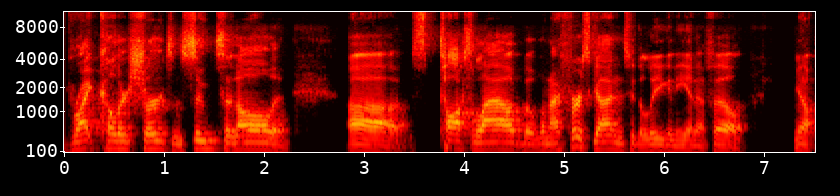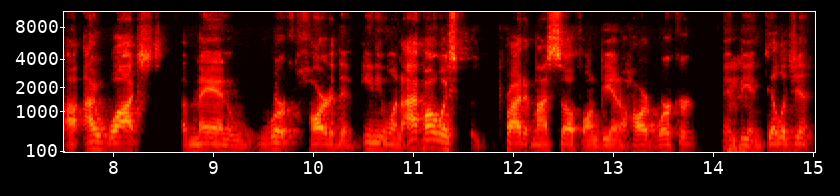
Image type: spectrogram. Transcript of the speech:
bright colored shirts and suits and all, and uh, talks loud. But when I first got into the league in the NFL, you know, I, I watched a man work harder than anyone. I've always prided myself on being a hard worker and mm-hmm. being diligent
